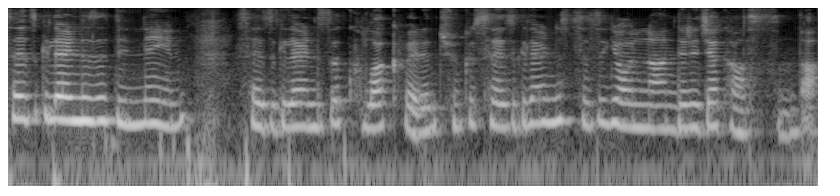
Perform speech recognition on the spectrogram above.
Sezgilerinizi dinleyin. Sezgilerinize kulak verin. Çünkü sezgileriniz sizi yönlendirecek aslında.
